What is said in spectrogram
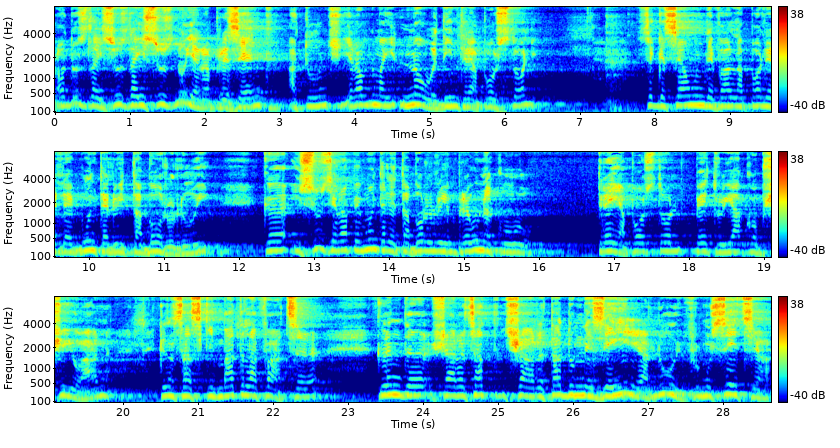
l-au dus la Isus, dar Isus nu era prezent atunci, erau numai nouă dintre apostoli, se găseau undeva la polele muntelui Taborului, că Isus era pe muntele Taborului împreună cu trei apostoli, Petru, Iacob și Ioan, când s-a schimbat la față, când și-a arătat, și-a arătat Dumnezeirea Lui, frumusețea,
